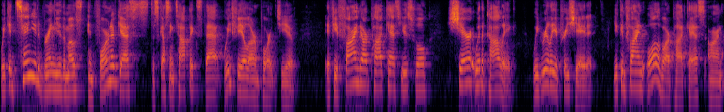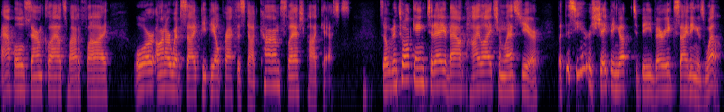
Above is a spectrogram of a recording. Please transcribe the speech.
We continue to bring you the most informative guests discussing topics that we feel are important to you. If you find our podcast useful, share it with a colleague. We'd really appreciate it. You can find all of our podcasts on Apple, SoundCloud, Spotify, or on our website, pplpractice.com slash podcasts. So we've been talking today about highlights from last year. But this year is shaping up to be very exciting as well.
